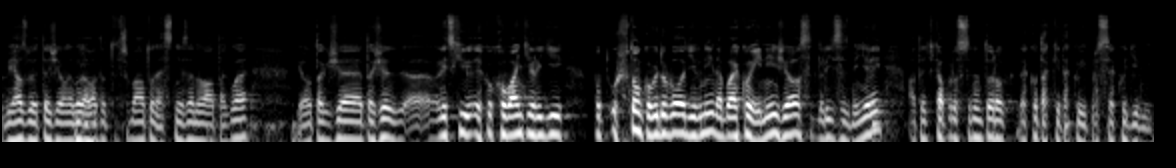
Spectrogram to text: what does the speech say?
vyhazujete, že jo, nebo hmm. dáváte to třeba na to nesnězeno a takhle. Jo, takže, takže eh, lidský jako chování těch lidí pod, už v tom covidu bylo divný, nebo jako jiný, že jo, lidi se změnili a teďka prostě tento rok jako taky takový prostě jako divný.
